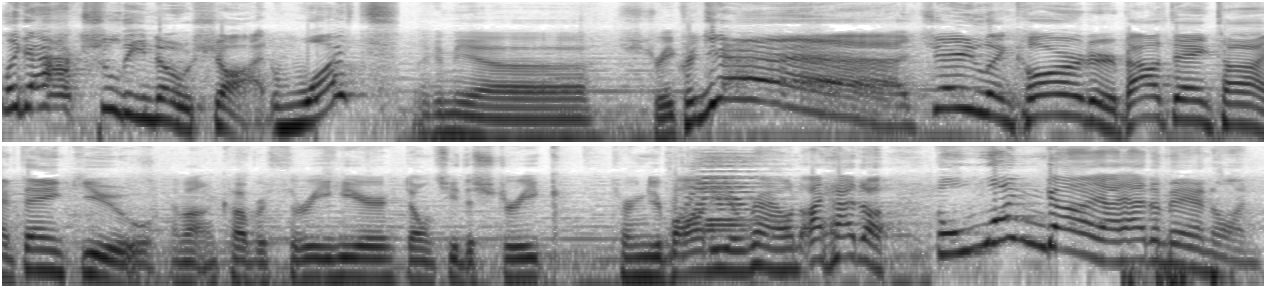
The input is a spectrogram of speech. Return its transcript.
Like, actually no shot. What? Look at me, uh, streak. Yeah! Jalen Carter. About dang time. Thank you. I'm out in cover three here. Don't see the streak. Turn your body around. I had a, the one guy I had a man on.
